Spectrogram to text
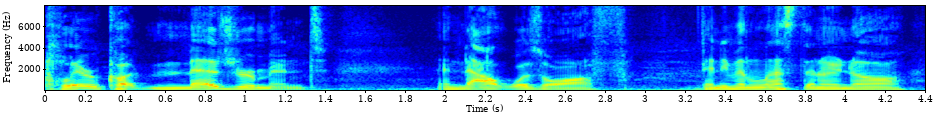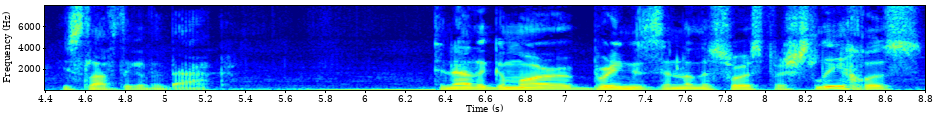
clear cut measurement, and that was off, then even less than I know, you still have to give it back. So now the Gemara brings another source for shlichus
